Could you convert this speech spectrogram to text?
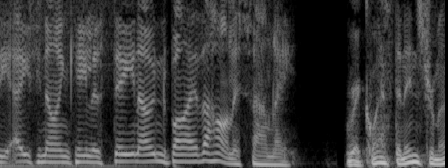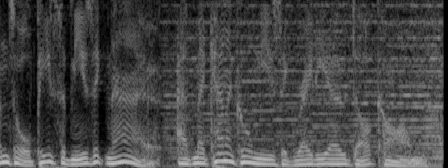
The 89 keyless Dean owned by the Harness family. Request an instrument or piece of music now at mechanicalmusicradio.com.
